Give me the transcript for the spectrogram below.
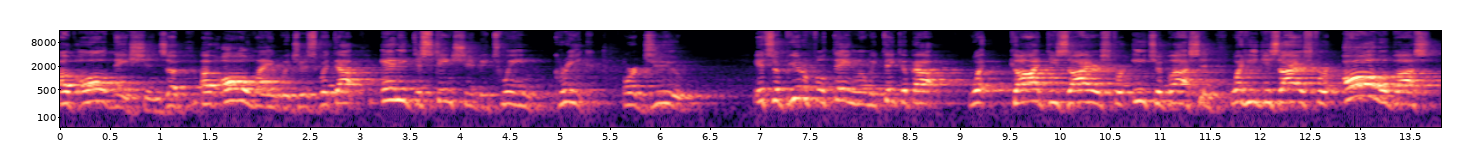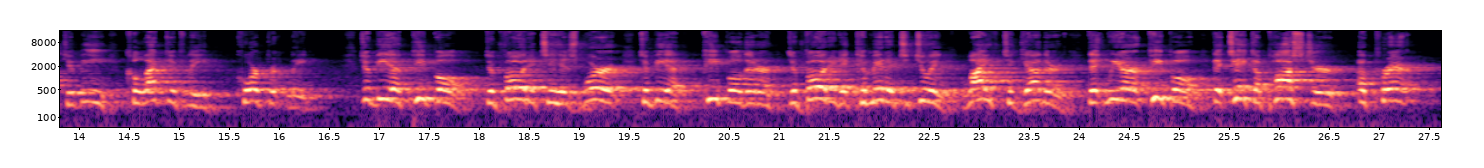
of all nations, of, of all languages, without any distinction between Greek or Jew. It's a beautiful thing when we think about what God desires for each of us and what he desires for all of us to be collectively, corporately. To be a people devoted to his word, to be a people that are devoted and committed to doing life together, that we are people that take a posture of prayer.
